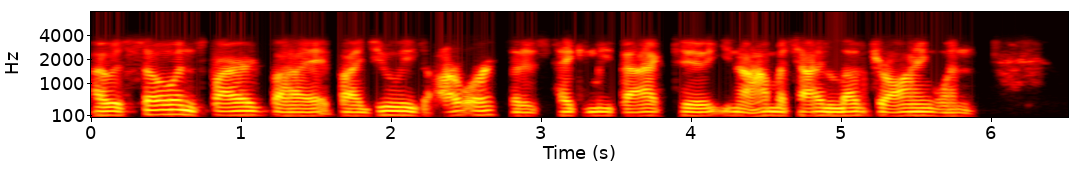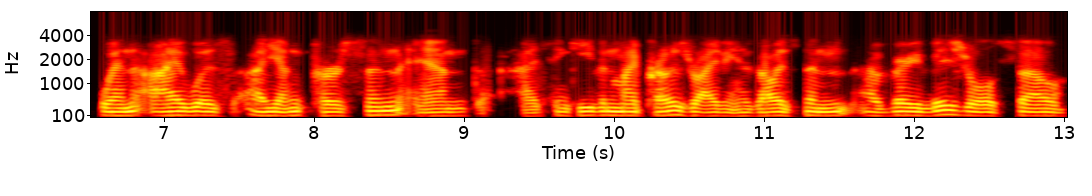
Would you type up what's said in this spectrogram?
I was so inspired by by Julie's artwork that it's taken me back to you know how much I love drawing when when I was a young person, and I think even my prose writing has always been uh, very visual. So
